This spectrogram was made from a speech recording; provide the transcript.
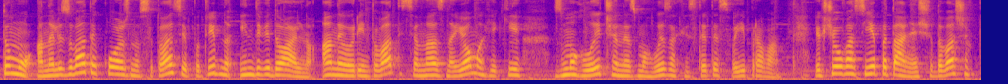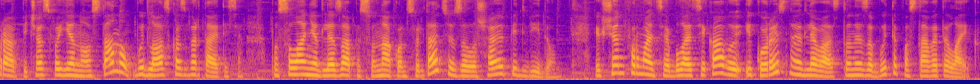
Тому аналізувати кожну ситуацію потрібно індивідуально, а не орієнтуватися на знайомих, які змогли чи не змогли захистити свої права. Якщо у вас є питання щодо ваших прав під час воєнного стану, будь ласка, звертайтеся. Посилання для запису на консультацію залишаю під відео. Якщо інформація була цікавою і корисною для вас, то не забудьте поставити лайк.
